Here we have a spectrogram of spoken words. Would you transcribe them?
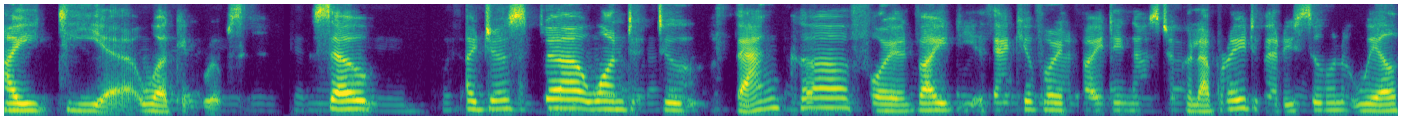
IT uh, working groups. So I just uh, want to thank uh, for invite thank you for inviting us to collaborate. Very soon we'll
